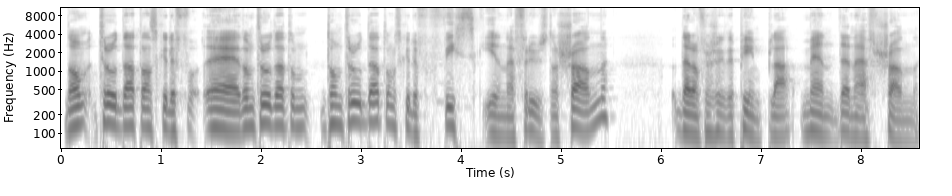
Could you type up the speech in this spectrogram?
De trodde att han skulle få, eh, de, trodde att de, de trodde att de skulle få fisk i den här frusna sjön. Där de försökte pimpla, men den här sjön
